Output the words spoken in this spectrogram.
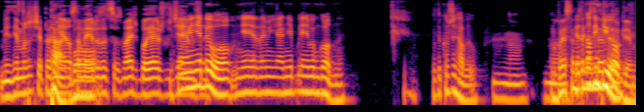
więc nie możecie pewnie Tak, o bo- samej rozgrywce rozmawiać, bo ja już Widziałem, widziałem, mnie nie że... było, mnie, nie, ja, nie, ja nie byłem godny. To tylko Szycha był. No, No, no. bo jestem Ja tylko underdogiem,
